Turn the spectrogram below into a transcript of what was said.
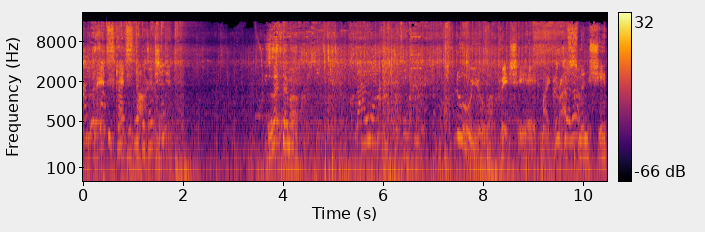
Are you Let's get started. Let them up. Barrier activated. Do you appreciate my craftsmanship?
